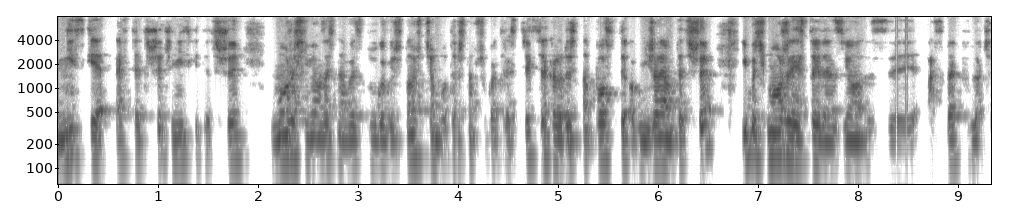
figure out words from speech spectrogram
niskie FT3 czy niskie T3 może się wiązać nawet z długowiecznością, bo też na przykład restrykcja kaloryczna, posty obniżają T3 i być może jest to jeden z, z aspektów, dlaczego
